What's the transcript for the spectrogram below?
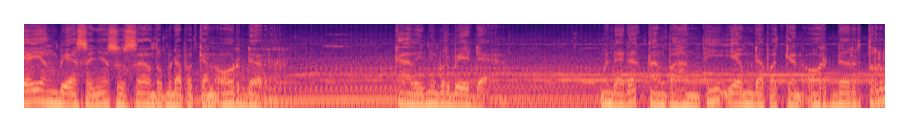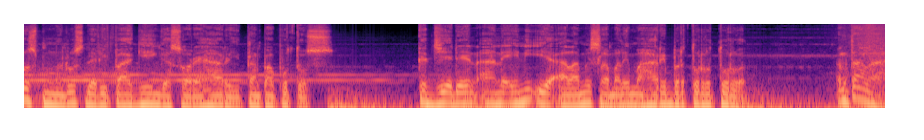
Ia yang biasanya susah untuk mendapatkan order. Kali ini berbeda. Mendadak tanpa henti ia mendapatkan order terus-menerus dari pagi hingga sore hari tanpa putus. Kejadian aneh ini ia alami selama lima hari berturut-turut. Entahlah,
